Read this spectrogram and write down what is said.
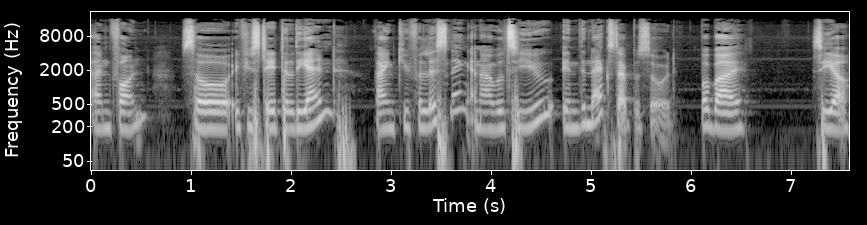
and fun. So if you stay till the end thank you for listening and i will see you in the next episode. Bye bye see ya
